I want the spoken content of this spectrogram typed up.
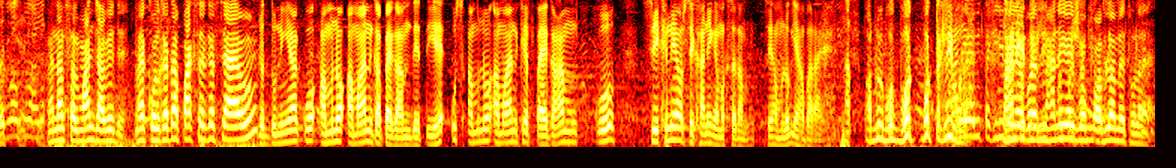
হচ্ছে আর কি। मेरा नाम सलमान जावेद है मैं कोलकाता पाक सर्कस से आया हूँ जो दुनिया को अमन व अमान का पैगाम देती है उस अमन व अमान के पैगाम को सीखने और सिखाने का मकसद हम से हम लोग यहाँ पर आए हैं पब्लिक बहुत बहुत बहुत तकलीफ हो नहाने रहा का है भी तकलीफ नहाने है का तकलीफ, नहाने बहुत का भी परेशानी प्रॉब्लम है थोड़ा इसका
